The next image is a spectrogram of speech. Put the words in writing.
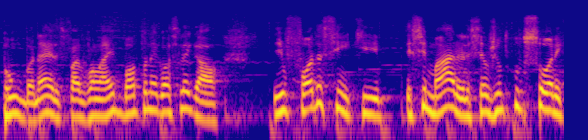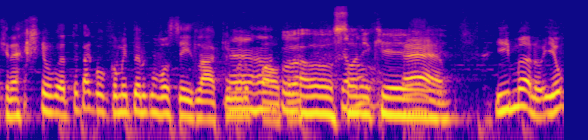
pumba, né? Eles vão lá e botam um negócio legal. E o foda, assim, que esse Mario, ele saiu junto com o Sonic, né? Que eu até tava comentando com vocês lá, aqui é, no pauta. O, né? o Sonic... É... E, mano, eu,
